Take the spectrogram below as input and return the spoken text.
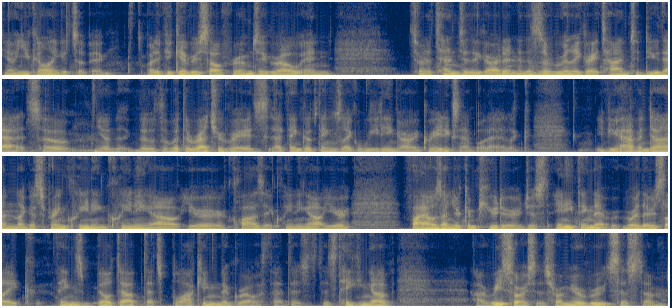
you know, you can only get so big. But if you give yourself room to grow and sort of tend to the garden, and this is a really great time to do that. So, you know, the, the, with the retrogrades, I think of things like weeding are a great example of that. Like, if you haven't done like a spring cleaning, cleaning out your closet, cleaning out your files on your computer, just anything that where there's like things built up that's blocking the growth, that that's, that's taking up uh, resources from your root system.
